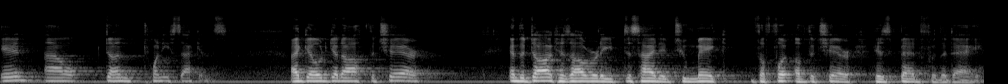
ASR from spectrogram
in, out, done 20 seconds. I go to get off the chair, and the dog has already decided to make the foot of the chair his bed for the day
